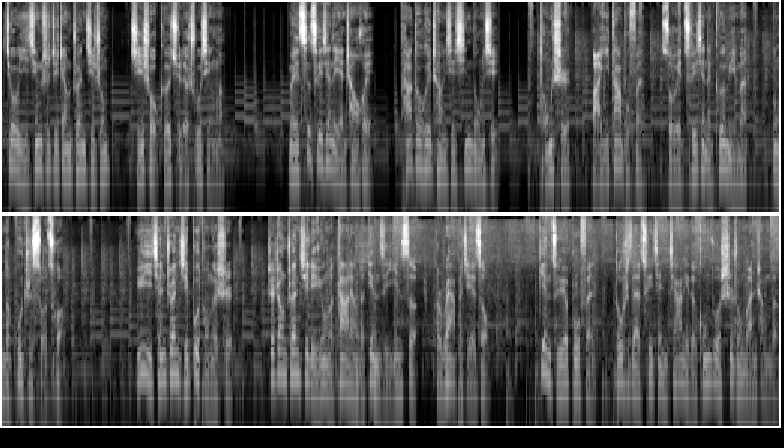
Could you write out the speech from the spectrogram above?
就已经是这张专辑中几首歌曲的雏形了。每次崔健的演唱会，他都会唱一些新东西，同时把一大部分所谓崔健的歌迷们弄得不知所措。与以前专辑不同的是，这张专辑里用了大量的电子音色和 rap 节奏，电子乐部分都是在崔健家里的工作室中完成的。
